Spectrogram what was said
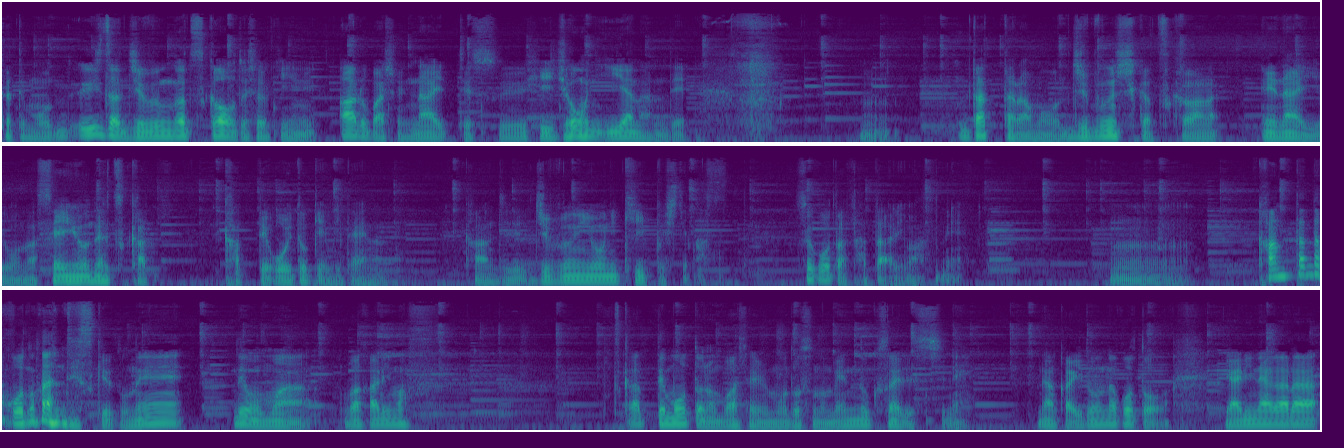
だってもういざ自分が使おうとした時にある場所にないって非常に嫌なんで、うん、だったらもう自分しか使えないような専用のやつ買って。買って置いとけみたいな感じで自分用にキープしてます。そういうことは多々ありますね。うん。簡単なことなんですけどね。でもまあ分かります。使って元の場所に戻すのめんどくさいですしね。なんかいろんなことやりながら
